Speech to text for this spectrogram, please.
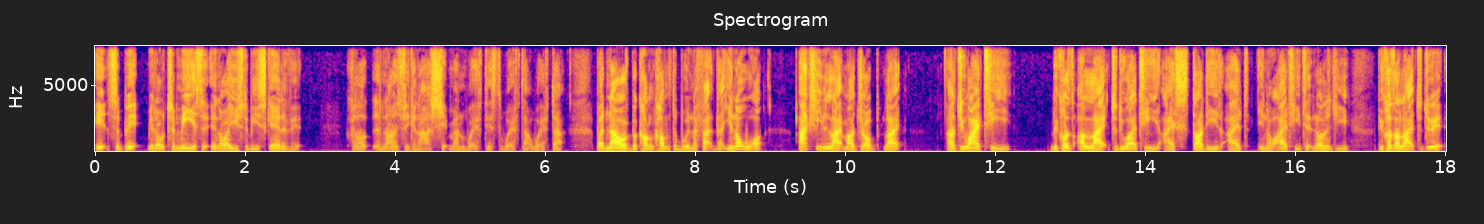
it's a bit, you know, to me, it's, you know, I used to be scared of it. Cause I, and I was thinking, ah, oh, shit, man, what if this, what if that, what if that? But now I've become comfortable in the fact that, you know what? I actually like my job. Like, I do IT because I like to do IT. I studied, I, you know, IT technology because I like to do it.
